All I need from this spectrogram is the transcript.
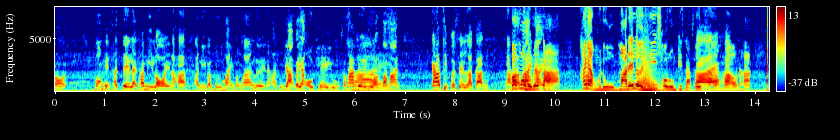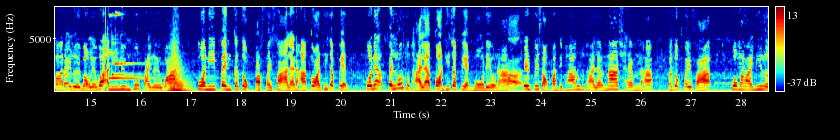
ก็มองเห็นชัดเจนแหละถ้ามีรอยนะคะ อันนี้ก็คือใหม่มากๆเลยนะคะ ทุกอย่างก็ยังโอเคอยู่สภาพใช่โดยรวมประมาณ 90%ละกันนะคะก็มองดูด้วยภในตา ถ้าอยากมาดูมาได้เลยที่โชว์รูมกิจสาตูดใช่คาของค่ะเรานะคะ มาได้เลยบอกเลยว่าอันนี้ลืมพูดไปเลยว่า ตัวนี้เป็นกระจกปรับไฟฟ้าแล้วนะคะ ก่อนที่จะเปลี่ยนตัวเนี้ยเป็นรุ่นสุดท้ายแล้วก่อนที่จะเปลี่ยนโมเดลนะคะ ค่ะ เป็นปี 2015 รุ่นสุดท้ายแล้วหน้าแชมป์นะคะ กระจกไฟฟ้าพวงมาลัยนี่เล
